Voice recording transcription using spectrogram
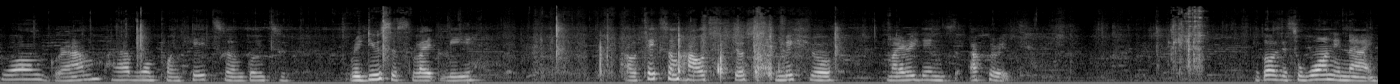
one gram. I have 1.8 so I'm going to reduce it slightly. I'll take some out just to make sure my reading is accurate. Because it's one in nine.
